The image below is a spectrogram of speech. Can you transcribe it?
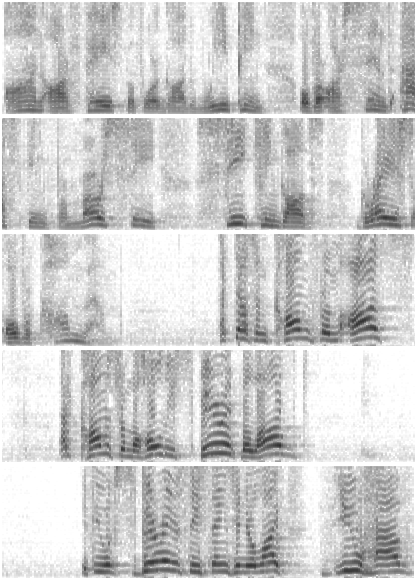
on our face before God, weeping over our sins, asking for mercy, seeking God's grace to overcome them. That doesn't come from us. That comes from the Holy Spirit, beloved. If you experience these things in your life, You have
